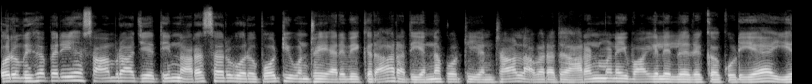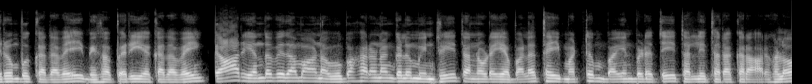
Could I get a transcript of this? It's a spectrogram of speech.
ஒரு மிகப்பெரிய சாம்ராஜ்யத்தின் அரசர் ஒரு போட்டி ஒன்றை அறிவிக்கிறார். அது என்ன போட்டி என்றால் அவரது அரண்மனை வாயிலில் இருக்கக்கூடிய இரும்பு கதவை மிக பெரிய கதவை யார் எந்தவிதமான உபகரணங்களும் இன்றி தன்னுடைய பலத்தை மட்டும் பயன்படுத்தி தள்ளி திறக்கிறார்களோ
